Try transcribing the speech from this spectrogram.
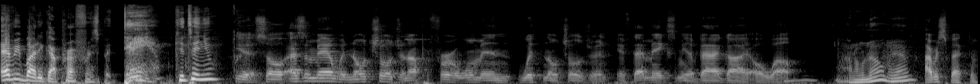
everybody got preference, but damn, continue. Yeah, so as a man with no children, I prefer a woman with no children. If that makes me a bad guy, oh well. I don't know, man. I respect him.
